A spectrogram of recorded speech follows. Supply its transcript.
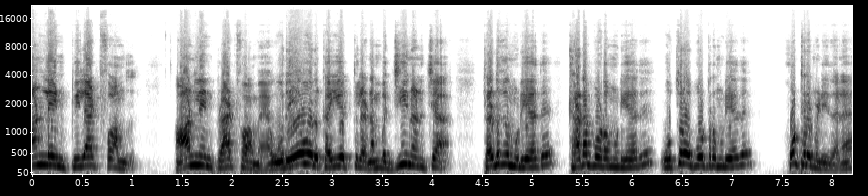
ஆன்லைன் பிளாட்ஃபார்ம் ஆன்லைன் பிளாட்ஃபார்மை ஒரே ஒரு கையெழுத்துல நம்ம ஜி நினைச்சா தடுக்க முடியாது தடை போட முடியாது உத்தரவு போட்டுற முடியாது போட்டுற முடியுதானே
